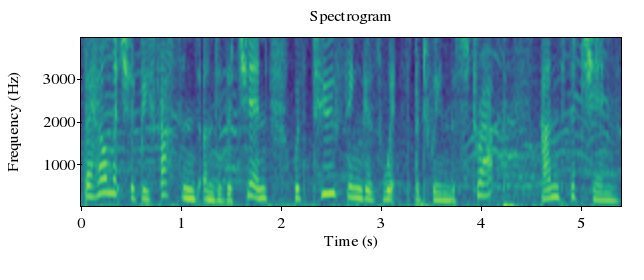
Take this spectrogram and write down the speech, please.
The helmet should be fastened under the chin with two fingers width between the strap and the chin.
